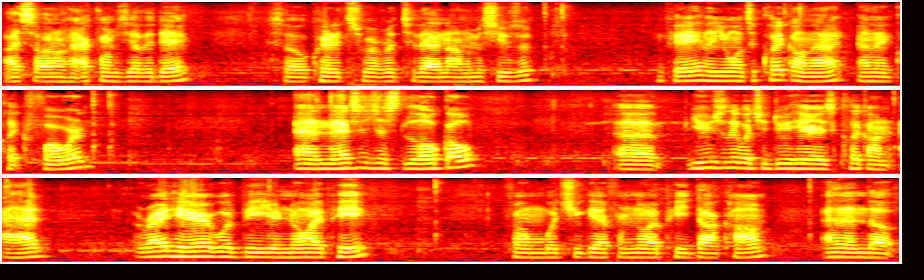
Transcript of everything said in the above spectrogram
I saw it on Hackforms the other day. So credits whoever to that anonymous user. Okay, and then you want to click on that and then click forward. And this is just local. Uh, usually what you do here is click on add. Right here would be your no IP from which you get from noip.com and then the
